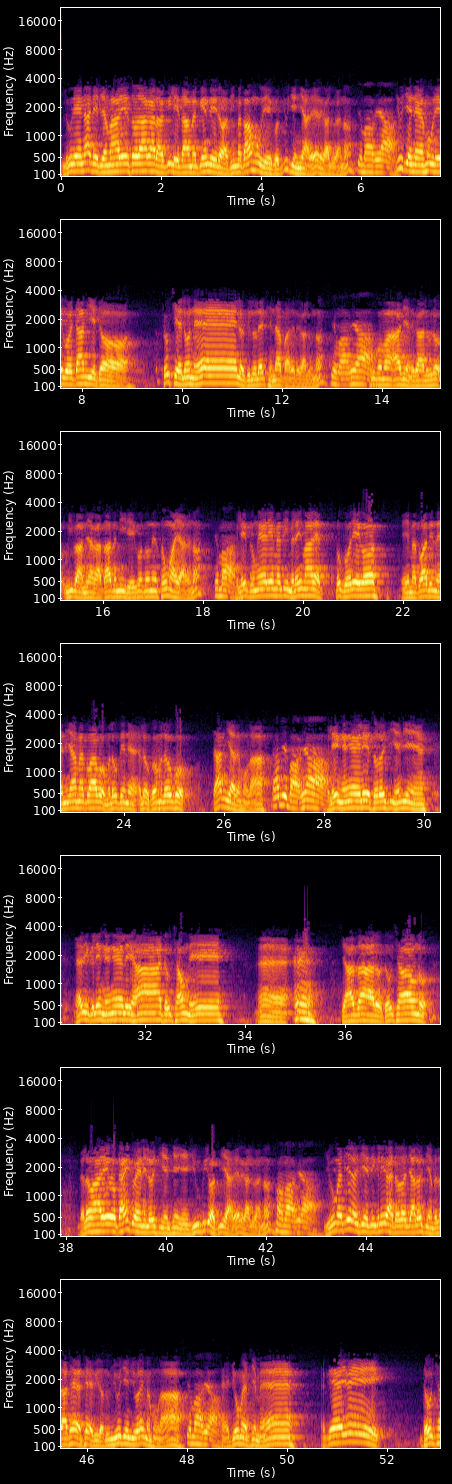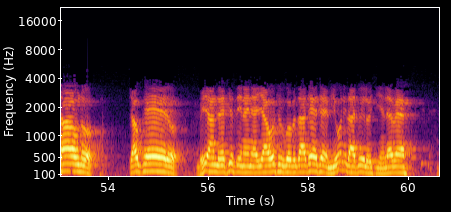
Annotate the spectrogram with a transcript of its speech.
လူတွေနတ်တွေမြမာတွေဆိုတာကတော့ကိလေသာမကင်းသေးတော့ဒီမကောင်းမှုတွေကိုပြုကျင်ကြတယ်တကားလူကနော်ကျမဗျာပြုကျင်တဲ့မှုတွေကိုတားမြစ်တော့ချုပ်ချယ်လွန်းတယ်လို့ဒီလိုလဲထင်တတ်ပါတယ်တကားလူနော်ကျမဗျာဥပမာအားဖြင့်တကားလူတို့မိဘများကသာသမီတွေကိုသုံးသင်ဆုံးမရတယ်နော် ကျမကလေးသူငယ်တွေမသိမလိမ္မာတဲ့ပုဂ္ဂိုလ်တွေကိုအေးမသွားသင့်တဲ့နေရာမသွားဖို့မလုပ်သင့်တဲ့အလုပ်ကိုမလုပ်ဖို့တားမြစ်ရတယ်မဟုတ်လားတားမြစ်ပါဗျာကလေးငယ်ငယ်လေးဆိုလို့ရှိရင်ဖြင့်အဲ့ဒီကလေးငယ်ငယ်လေးဟာဒုတ်ချောင်းနေအဲကြာသားတို့ဒုတ်ချောင်းတို့ ဒီလိုဟာတွေကိုကိုင်းတွယ်နေလို့ရှိရင်ဖြင့်ယူပြီးတော့ပြည့်ရတယ်တကလူကနော်မှန်ပါဗျာယူမပြည့်လို့ရှိရင်ဒီကလေးကတော်တော်ကြာလို့ရှိရင်ပါဇာထဲထည့်ပြီးတော့သူမျိုးချင်းမျိုးလိုက်မှာမဟုတ်လားကျမဗျာအဲအကျိုးမဲ့ဖြစ်မယ်အကယ်၍ဒုတ်ချောင်းတို့ကြောက်ခဲတို့ဘေးအန္တရာယ်ဖြစ်စေနိုင်တဲ့ရာဝတ္ထုကိုပါဇာထဲထည့်မျိုးနေတာတွေ့လို့ရှိရင်လည်းပဲ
